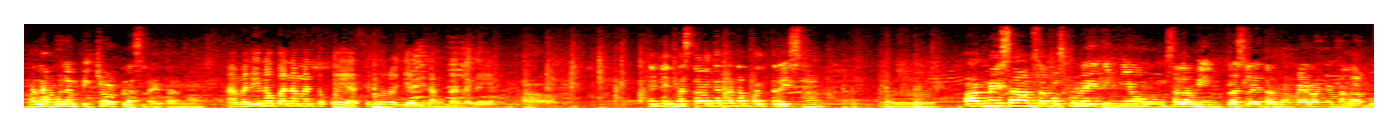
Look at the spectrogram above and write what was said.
malabo lang picture plus lightan mo. Ah, malinaw pa naman to kuya. Siguro dyan lang talaga yan. Oo. Hindi, basta ganun ang pag-trace, no? Hmm. Pag may sounds, tapos kulay itim yung salamin, flashlight mo meron yung malabo.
